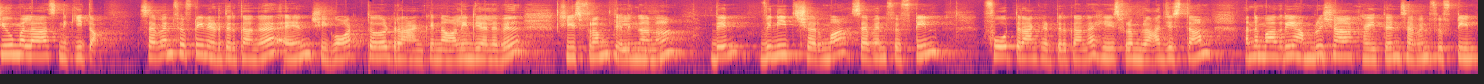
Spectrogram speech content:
டியூமலாஸ் நிக்கிதா செவன் ஃபிஃப்டீன் எடுத்திருக்காங்க. And she got third rank in all India level she is from Telangana then Vineet Sharma seven fifteen fourth rank எடுத்திருக்காங்க. ஹீஸ் ஃப்ரம் ராஜஸ்தான் அந்த மாதிரி Amrisha Kaithan seven fifteen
